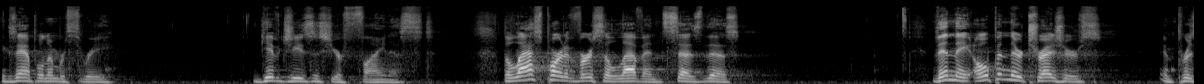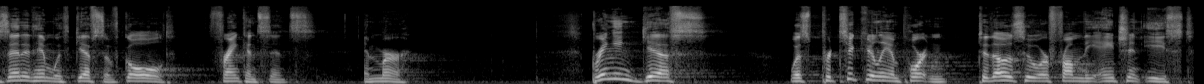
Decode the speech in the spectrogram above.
Example number three give Jesus your finest. The last part of verse 11 says this Then they opened their treasures and presented him with gifts of gold, frankincense, and myrrh. Bringing gifts was particularly important to those who were from the ancient East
